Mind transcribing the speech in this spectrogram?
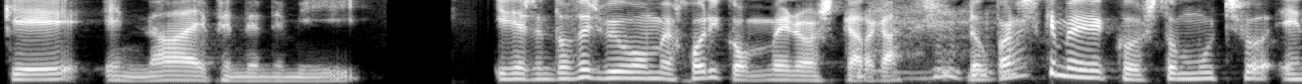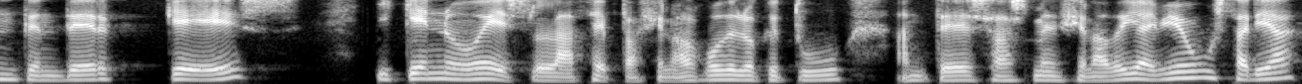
que en nada dependen de mí. Y desde entonces vivo mejor y con menos carga. Lo que pasa es que me costó mucho entender qué es y qué no es la aceptación, algo de lo que tú antes has mencionado. Y a mí me gustaría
